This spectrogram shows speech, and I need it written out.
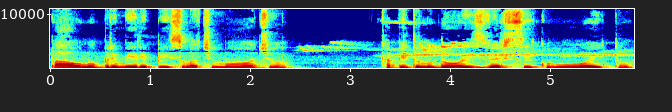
Paulo, primeira epístola a Timóteo, capítulo 2, versículo 8.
